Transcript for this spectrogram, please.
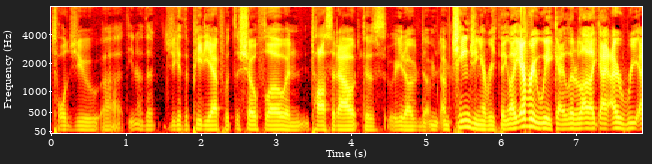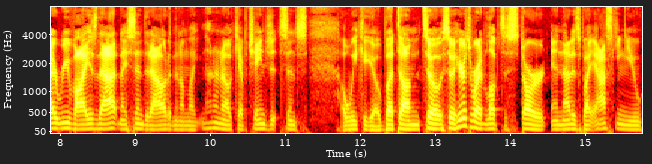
told you, uh, you know, the, you get the PDF with the show flow and toss it out because you know I'm, I'm, changing everything. Like every week, I literally like I I, re, I, revise that and I send it out, and then I'm like, no, no, no, okay, I've changed it since a week ago. But um, so so here's where I'd love to start, and that is by asking you,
